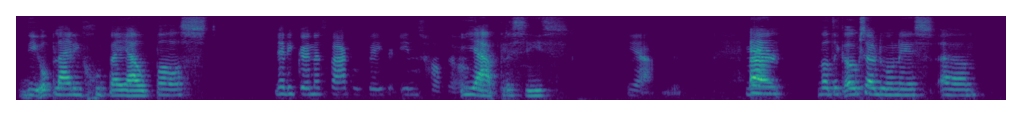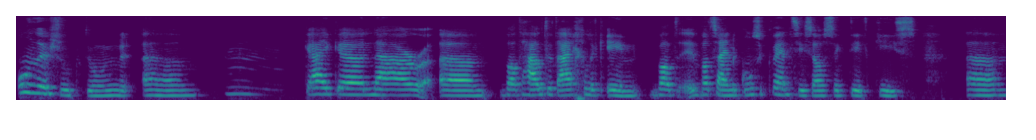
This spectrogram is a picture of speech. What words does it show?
die opleiding goed bij jou past. Ja, die kunnen het vaak ook beter inschatten. ook, Ja, precies. Ja. Maar, En wat ik ook zou doen is ehm, onderzoek doen. Ehm, hmm, kijken naar ehm, wat houdt het eigenlijk in? Wat, wat zijn de consequenties als ik dit kies? Ehm,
